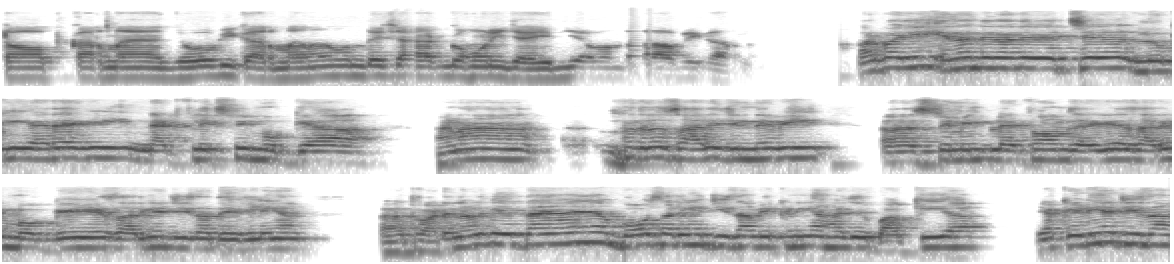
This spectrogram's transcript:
ਟੌਪ ਕਰਨਾ ਹੈ ਜੋ ਵੀ ਕਰਨਾ ਨਾ ਬੰਦੇ 'ਚ ਅੱਗ ਹੋਣੀ ਚਾਹੀਦੀ ਆ ਬੰਦਾ ਆਪ ਹੀ ਕਰ ਔਰ ਭਾਜੀ ਇਹਨਾਂ ਦਿਨਾਂ ਦੇ ਵਿੱਚ ਲੋਕੀ ਕਹਿ ਰਹੇ ਆ ਕਿ ਨੈਟਫਲਿਕਸ ਵੀ ਮੁੱਕ ਗਿਆ ਹਨਾ? ਮਤਲਬ ਸਾਰੇ ਜਿੰਨੇ ਵੀ ਸਟ੍ਰੀਮਿੰਗ ਪਲੇਟਫਾਰਮਸ ਹੈਗੇ ਆ, ਸਾਰੇ ਮੋਗੇ ਇਹ ਸਾਰੀਆਂ ਚੀਜ਼ਾਂ ਦੇਖ ਲੀਆਂ ਅਹ ਤੁਹਾਡੇ ਨਾਲ ਵੀ ਇਦਾਂ ਆ ਜਾਂ ਬਹੁਤ ਸਾਰੀਆਂ ਚੀਜ਼ਾਂ ਵੇਖਣੀਆਂ ਹਜੇ ਬਾਕੀ ਆ? ਜਾਂ ਕਿਹੜੀਆਂ ਚੀਜ਼ਾਂ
